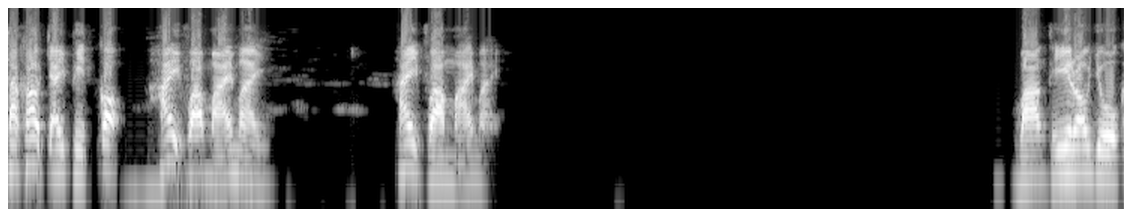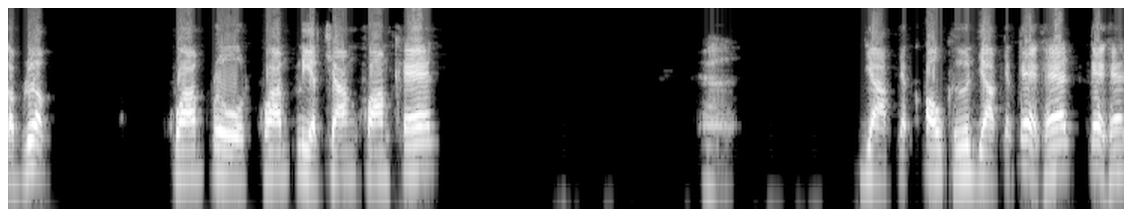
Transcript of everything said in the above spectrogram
ถ้าเข้าใจผิดก็ให้ความหมายใหม่ ให้ความหมายใหม่ บางทีเราอยู่กับเรื่อง ความโกรธ ความเกลียดชัง ความแค้นเอ่ออยากจะเอาคืน อยากจะแก้แค้น แก้แค้น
